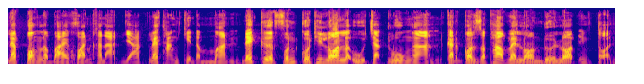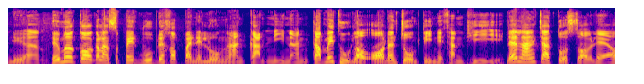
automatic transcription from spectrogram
และปล่องระบายควันขนาดยักษ์และถังเก็บน้ำมัน ได้เกิดฝนกรดที่ร้อนระอุจากโรงงานกัดกร่อนสภาพแวดล้อมโดยรอบอย่างต่อเนื่องแต่เมื่อกองกำลังสเปซวูฟได้เข้าไปในโรงงานกันนี้นั้นกลับไม่ถูกเหล่าออนั้นโจมตีในทันที และหลังจากตรวจสอบแล้ว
